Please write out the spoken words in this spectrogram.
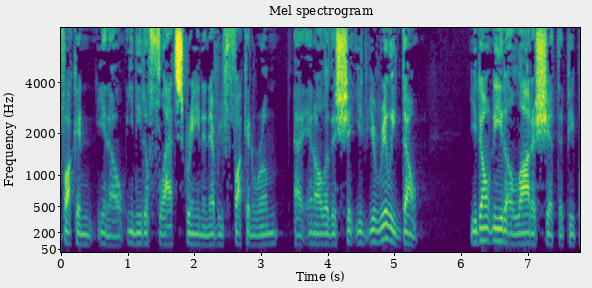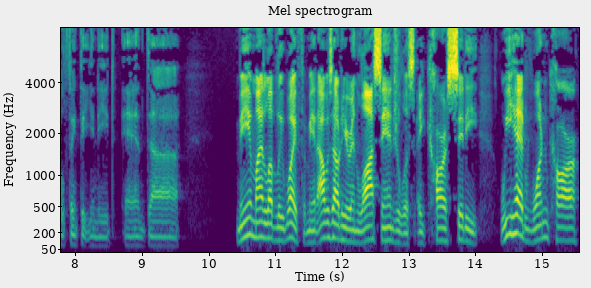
fucking, you know, you need a flat screen in every fucking room uh, and all of this shit. You, you really don't you don't need a lot of shit that people think that you need. And uh, me and my lovely wife, I mean, I was out here in Los Angeles, a car city. We had one car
